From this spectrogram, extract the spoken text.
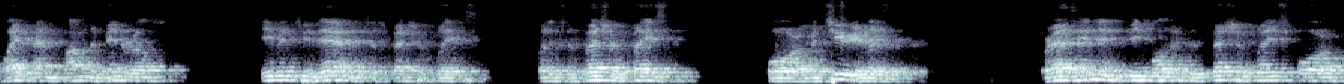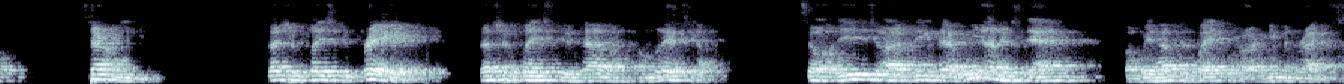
white man found the minerals, even to them it's a special place, but it's a special place for materialism. Whereas Indian people, it's a special place for ceremonies, special place to pray, special place to have a So these are things that we understand, but we have to fight for our human rights.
